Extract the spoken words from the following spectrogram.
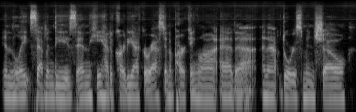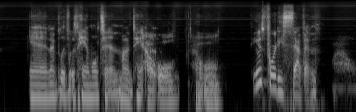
in the late 70s and he had a cardiac arrest in a parking lot at a, an outdoorsman show and I believe it was Hamilton, Montana. How old? How old? He was 47. Wow.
